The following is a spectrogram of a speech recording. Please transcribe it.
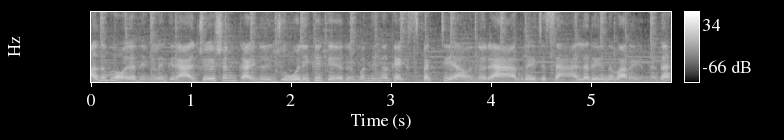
അതുപോലെ നിങ്ങൾ ഗ്രാജുവേഷൻ കഴിഞ്ഞ ഒരു ജോലിക്ക് കയറുമ്പോൾ നിങ്ങൾക്ക് എക്സ്പെക്ട് ചെയ്യാവുന്ന ഒരു ആവറേജ് സാലറി എന്ന് പറയുന്നത്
